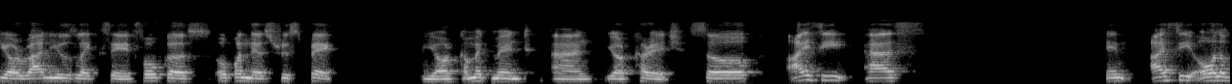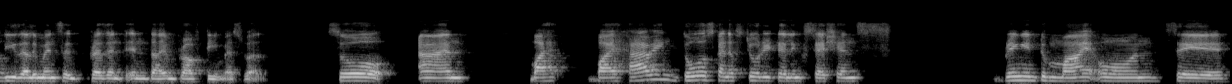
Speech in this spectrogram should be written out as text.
your values like say focus openness respect your commitment and your courage. So i see as in I see all of these elements in, present in the improv team as well. So, and by by having those kind of storytelling sessions, bring into my own say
